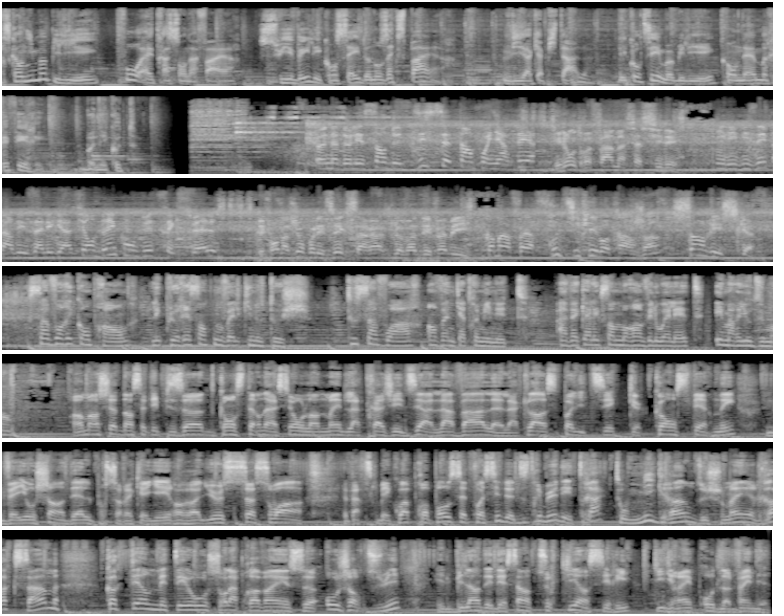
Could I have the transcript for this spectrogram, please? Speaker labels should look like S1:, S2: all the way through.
S1: Parce qu'en immobilier, faut être à son affaire. Suivez les conseils de nos experts. Via Capital, les courtiers immobiliers qu'on aime référer. Bonne écoute.
S2: Un adolescent de 17 ans poignardé.
S3: Une autre femme assassinée.
S4: Il est visé par des allégations d'inconduite sexuelle.
S3: Les formations politiques s'arrachent le vote des familles.
S5: Comment faire fructifier votre argent sans risque?
S6: Savoir et comprendre les plus récentes nouvelles qui nous touchent. Tout savoir en 24 minutes. Avec Alexandre Morin-Villouellette et Mario Dumont.
S7: En manchette dans cet épisode, consternation au lendemain de la tragédie à Laval, la classe politique consternée. Une veille aux chandelles pour se recueillir aura lieu ce soir. Le Parti québécois propose cette fois-ci de distribuer des tracts aux migrants du chemin Roxham. Cocktail météo sur la province aujourd'hui et le bilan des décès en Turquie en Syrie qui grimpe au-delà de 20 000.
